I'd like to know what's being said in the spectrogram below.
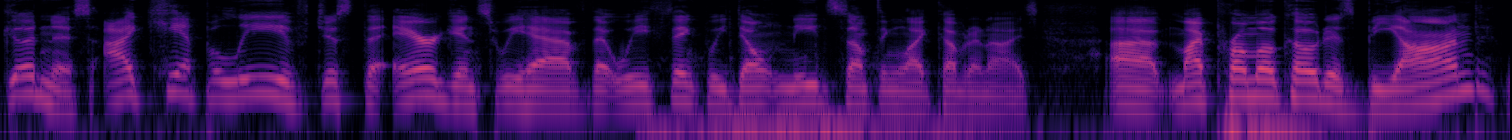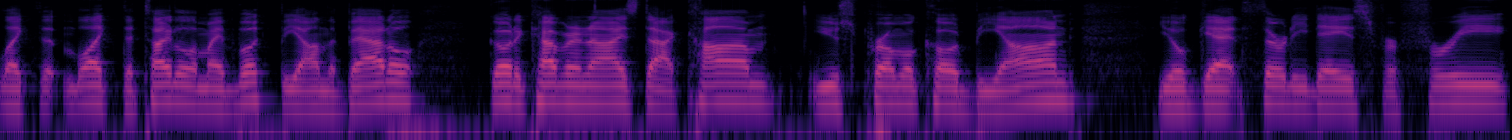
goodness, I can't believe just the arrogance we have that we think we don't need something like Covenant Eyes. Uh, my promo code is Beyond, like the like the title of my book, Beyond the Battle. Go to covenanteyes.com, use promo code Beyond. You'll get 30 days for free.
